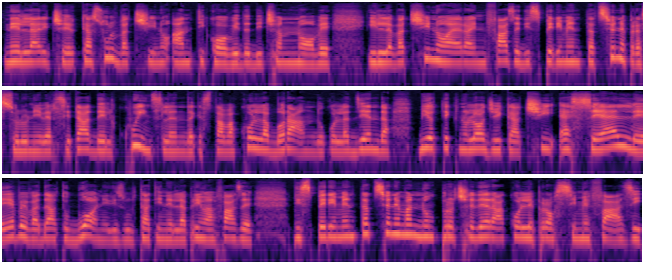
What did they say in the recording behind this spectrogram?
nella ricerca sul vaccino vaccino anti-Covid-19. Il vaccino era in fase di sperimentazione presso l'Università del Queensland che stava collaborando con l'azienda biotecnologica CSL e aveva dato buoni risultati nella prima fase di sperimentazione ma non procederà con le prossime fasi.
